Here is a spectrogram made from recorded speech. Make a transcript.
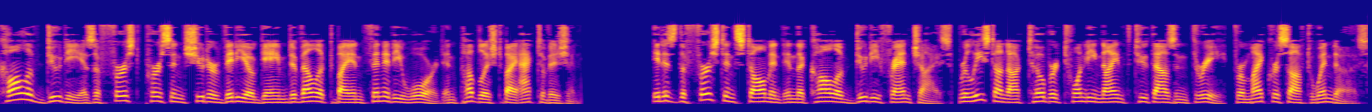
Call of Duty is a first-person shooter video game developed by Infinity Ward and published by Activision. It is the first installment in the Call of Duty franchise, released on October 29, 2003, for Microsoft Windows.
